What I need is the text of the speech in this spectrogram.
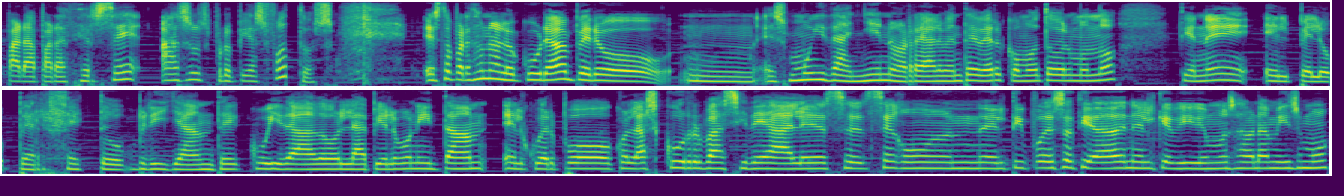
para parecerse a sus propias fotos. Esto parece una locura, pero mm, es muy dañino realmente ver cómo todo el mundo tiene el pelo perfecto, brillante, cuidado, la piel bonita, el cuerpo con las curvas ideales eh, según el tipo de sociedad en el que vivimos ahora mismo,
